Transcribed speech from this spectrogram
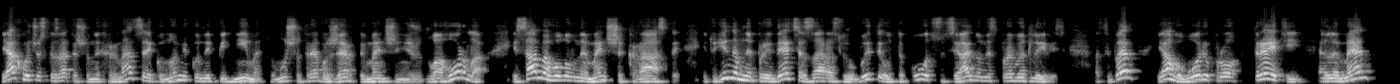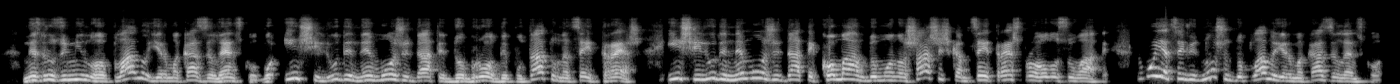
я хочу сказати, що ніхрена це економіку не підніме, тому що треба жерти менше, ніж в два горла, і саме головне менше красти. І тоді нам не прийдеться зараз робити от таку от соціальну несправедливість. А тепер я говорю про третій елемент незрозумілого плану Єрмака Зеленського, бо інші люди не можуть дати добро депутату на цей треш. Інші люди не можуть дати команду моношашечкам цей треш проголосувати. Тому я це відношу до плану Єрмака Зеленського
